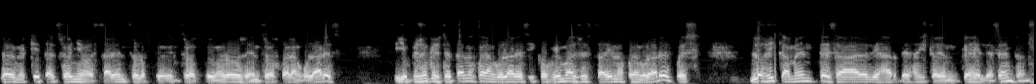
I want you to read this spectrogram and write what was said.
me quita el sueño estar entre los, entre los primeros, entre los cuadrangulares. Y yo pienso que usted está en los cuadrangulares y confirma eso está en los cuadrangulares, pues lógicamente se va a dejar de esa situación que es el descenso, ¿no?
